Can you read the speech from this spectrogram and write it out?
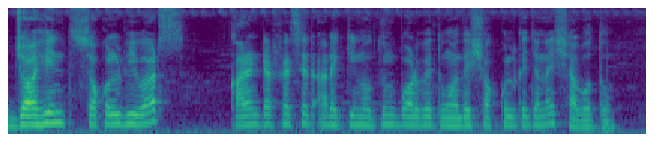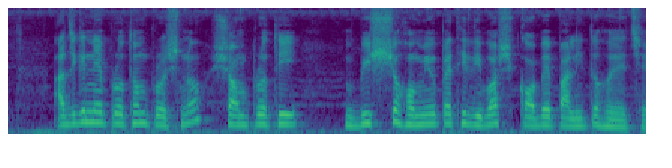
জয় হিন্দ সকল ভিউয়ার্স। কারেন্ট অ্যাফেয়ার্সের আরেকটি নতুন পর্বে তোমাদের সকলকে জানাই স্বাগত। আজকে নিয়ে প্রথম প্রশ্ন, সম্প্রতি বিশ্ব হোমিওপ্যাথি দিবস কবে পালিত হয়েছে?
